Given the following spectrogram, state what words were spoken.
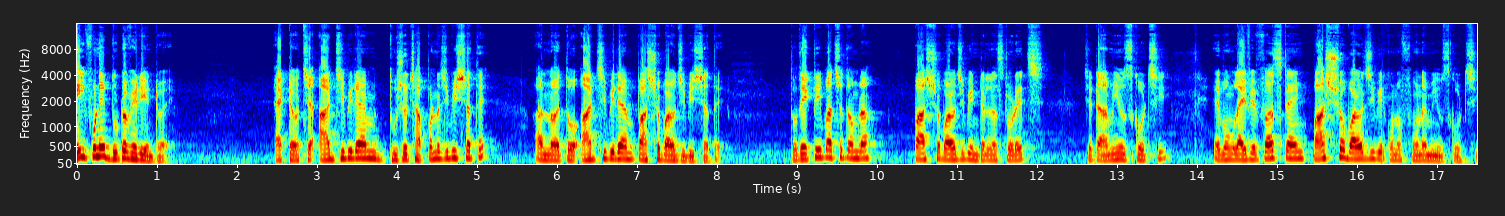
এই ফোনের দুটো ভেরিয়েন্ট হয়। একটা হচ্ছে আট জিবি র্যাম দুশো ছাপ্পান্ন জিবির সাথে, আর নয়তো আট জিবি র্যাম পাঁচশো বারো জিবির সাথে। তো দেখতেই পাচ্ছ তোমরা, পাঁচশো বারো জিবি ইন্টারনাল স্টোরেজ যেটা আমি ইউজ করছি, এবং লাইফে ফার্স্ট টাইম পাঁচশো বারো জিবি কোনো ফোন আমি ইউজ করছি।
